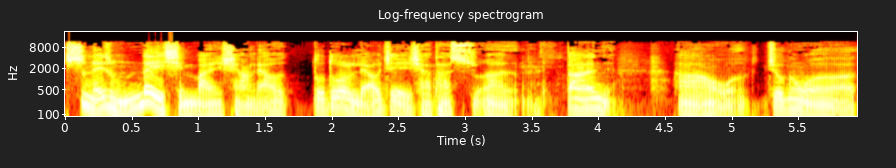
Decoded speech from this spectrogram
是哪种类型吧，想了多多了解一下他是嗯，当然啊，我就跟我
